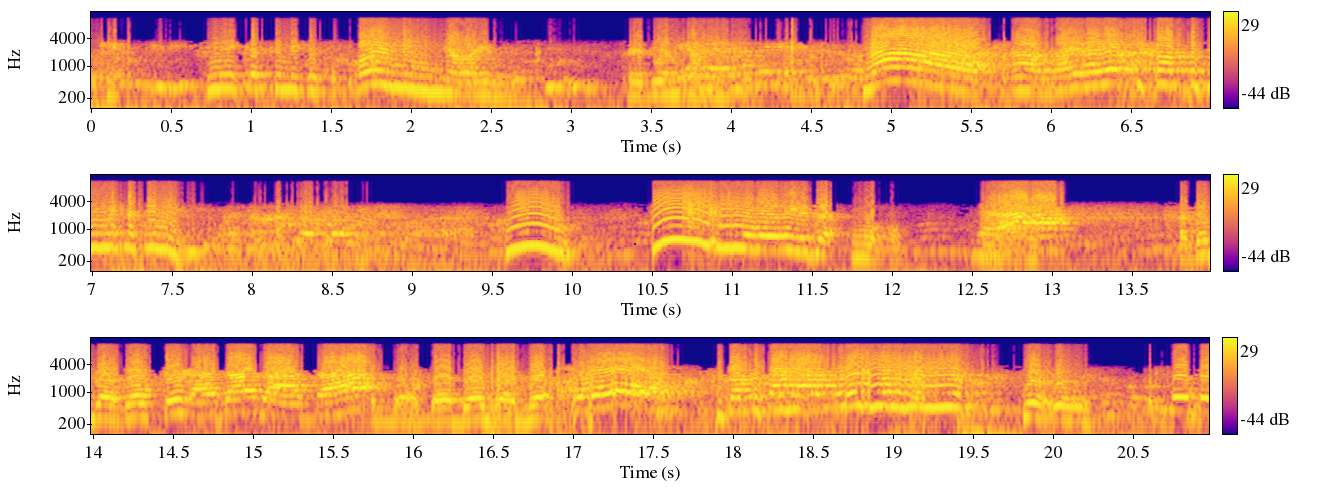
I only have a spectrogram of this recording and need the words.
oke sini ke sini ke sini oh ini nyalain yang tangan nah nah ayo ayo kita ke sini ke sini Uh, ih, ini mau ada. Oh, Nah, ada gak ada, oke? ada, ada. Ada, ada, ada, ada, ada. Kita ke sini. Eh, diam, diam, diam. Yuk, yuk. Kita ke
